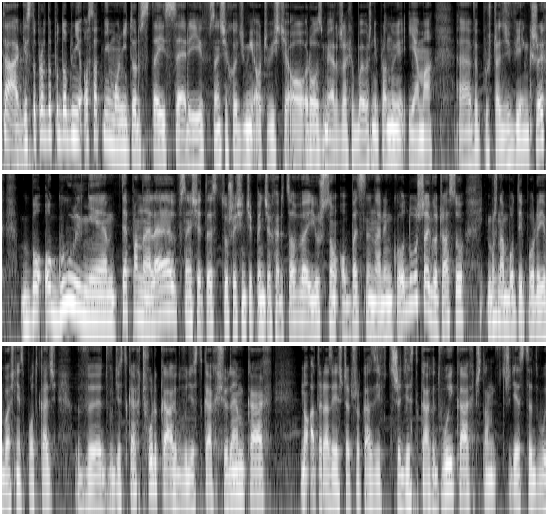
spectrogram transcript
Tak, jest to prawdopodobnie ostatni monitor z tej serii, w sensie chodzi mi oczywiście o rozmiar, że chyba już nie planuje Yama e, wypuszczać większych, bo ogólnie te panele, w sensie te 165 Hz już są obecne na rynku od dłuższego czasu i można było do tej pory je właśnie spotkać w 24, 27, no a teraz jeszcze przy okazji w 32, czy tam w 32,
